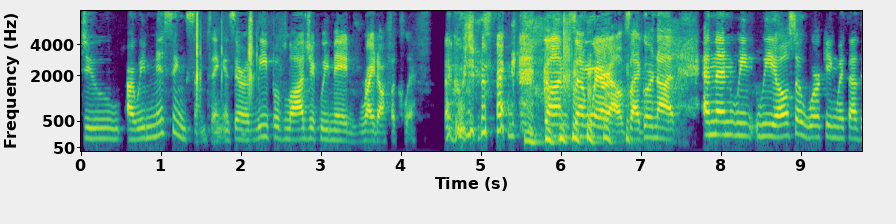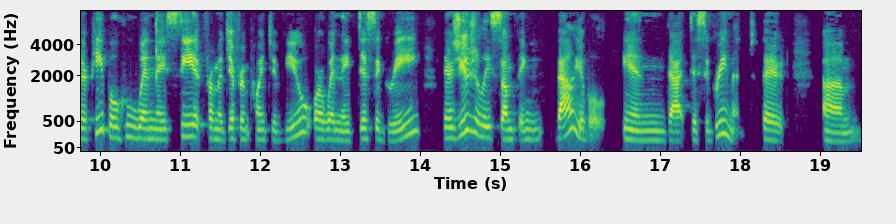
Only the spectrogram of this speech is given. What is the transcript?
Do are we missing something? Is there a leap of logic we made right off a cliff? Like we're just like gone somewhere else like we're not. And then we we also working with other people who when they see it from a different point of view or when they disagree there's usually something valuable in that disagreement. That um,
